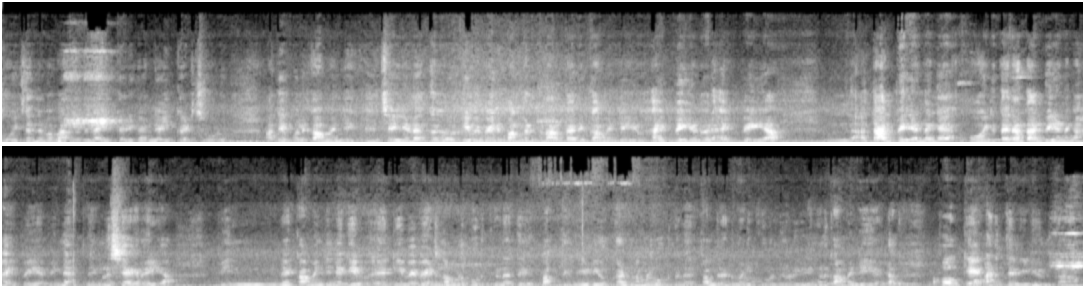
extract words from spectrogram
ചോദിച്ചപ്പോൾ പറഞ്ഞത് ലൈക്ക് അടിക്കണം ലൈക്ക് അടിച്ചോളൂ. അതേപോലെ കമന്റ് ചെയ്യണ ഗിവേവേയിൽ പങ്കെടുക്കുന്ന ആൾക്കാർ കമന്റ് ചെയ്യും. ഹൈപ്പ് ചെയ്യേണ്ടവർ ഹൈപ്പ് ചെയ്യുക. താല്പര്യം ഉണ്ടെങ്കിൽ പോയിട്ട് തരാൻ താല്പര്യം ഉണ്ടെങ്കിൽ ഹൈപ്പ് ചെയ്യുക. പിന്നെ നിങ്ങൾ ഷെയർ ചെയ്യുക. പിന്നെ കമന്റിന്റെ ഗിവ് ആണ് നമ്മൾ കൊടുക്കുന്നത്. പത്ത് വീഡിയോക്കാണ് നമ്മൾ കൊടുക്കുന്നത്. പന്ത്രണ്ട് മണിക്കൂറിനുള്ളിൽ നിങ്ങൾ കമന്റ് ചെയ്യുക കേട്ടോ. അപ്പോൾ ഓക്കെ അടുത്ത വീഡിയോയിൽ കാണാം.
